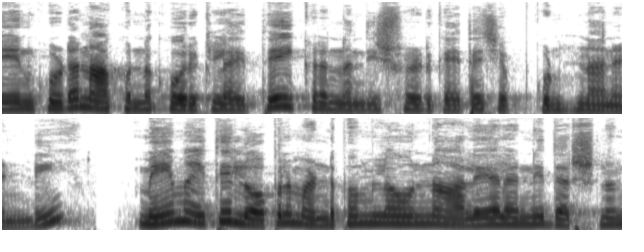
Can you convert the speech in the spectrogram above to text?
నేను కూడా నాకున్న కోరికలు అయితే ఇక్కడ నందీశ్వరుడికి అయితే చెప్పుకుంటున్నానండి. మేమైతే లోపల మండపంలో ఉన్న ఆలయాలన్నీ దర్శనం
